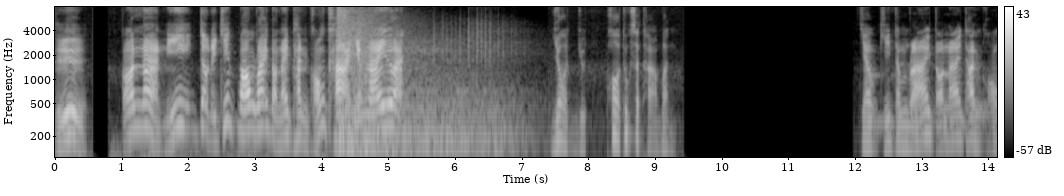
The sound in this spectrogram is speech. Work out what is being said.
คือ ก่อนหน้านี้เจ้าได้คิดปองร้ายต่อนายท่านของข้ายังไงล่ะ ยอดยุทธพ่อทุกสถาบัน เจ้าคิดทำร้ายต่อนายท่านของ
